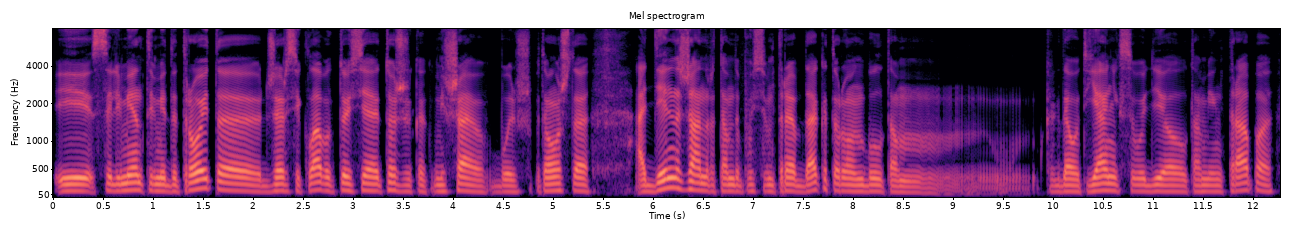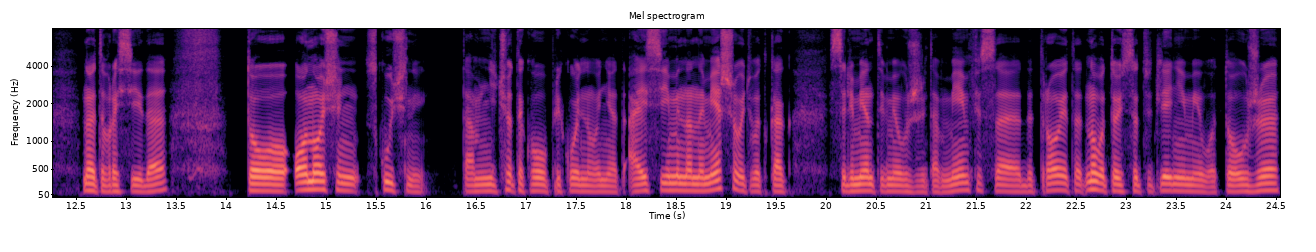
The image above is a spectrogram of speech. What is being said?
и с элементами Детройта, Джерси Клаба, то есть я тоже как мешаю больше, потому что отдельно жанр, там, допустим, трэп, да, который он был там, когда вот Яникс его делал, там, Янг Трапа, ну, это в России, да, то он очень скучный, там ничего такого прикольного нет. А если именно намешивать, вот как с элементами уже там Мемфиса, Детройта, ну вот, то есть с ответвлениями его, то уже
